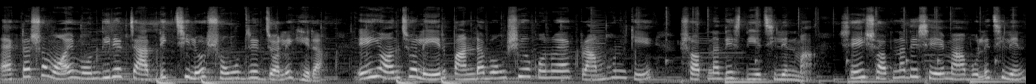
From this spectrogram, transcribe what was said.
একটা সময় মন্দিরের চারদিক ছিল সমুদ্রের জলে ঘেরা। এই অঞ্চলের পাণ্ডাবংশীয় কোনো এক ব্রাহ্মণকে স্বপ্নাদেশ দিয়েছিলেন মা। সেই স্বপ্নাদেশে মা বলেছিলেন,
